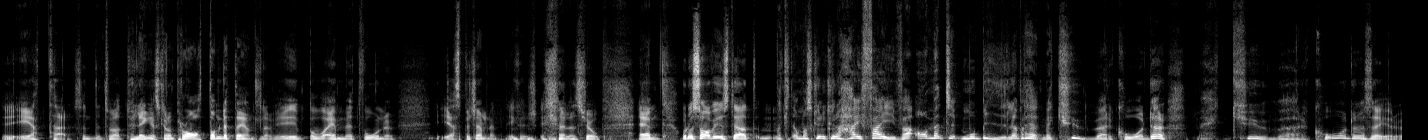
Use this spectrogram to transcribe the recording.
i ett här. Så jag tror att, hur länge ska de prata om detta egentligen? Vi är på ämne två nu. Jespers ämne i kvällens show. Eh, och då sa vi just det att om man skulle kunna high-fiva, ja men typ mobilen på det här med QR-koder. Med QR-koder säger du.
